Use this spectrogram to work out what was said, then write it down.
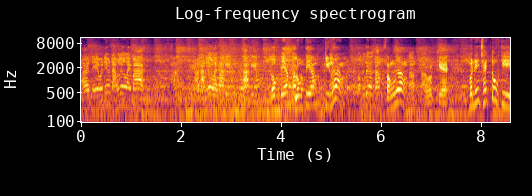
อ่าเนวันนี้หนังเรื่องอะไรมาเอาหนังเรื่องอะไรมาฮะลงเตรียมครับลงเตรียมกี่เรื่อง สองเรื่องครับ สองเรื่อง ครับครับ โอเค วันนี้ใช้ตู้กี่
